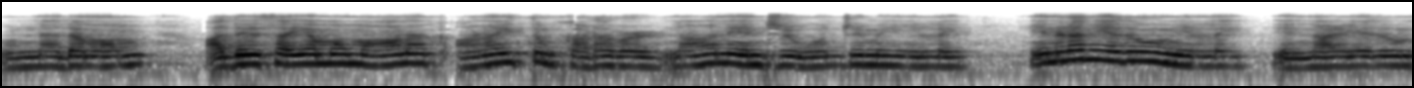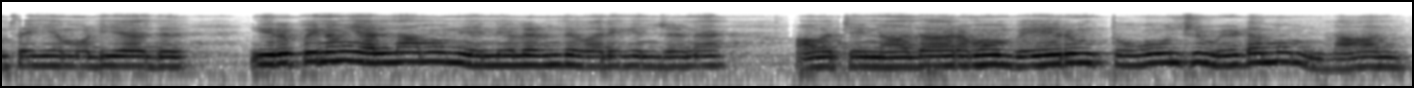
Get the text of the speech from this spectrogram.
உன்னதமும் அதிசயமும் ஆன அனைத்தும் கடவுள். நான் என்று ஒன்றுமே இல்லை. என்னிடம் எதுவும் இல்லை. என்னால் எதுவும் செய்ய முடியாது. இருப்பினும் எல்லாமும் என்னிலிருந்து வருகின்றன. அவற்றின் ஆதாரமும் வேறும் தோன்றும் இடமும் நான்.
